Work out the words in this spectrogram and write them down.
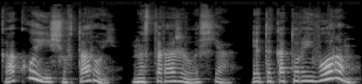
Какой еще второй? Насторожилась я. Это который ворон?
